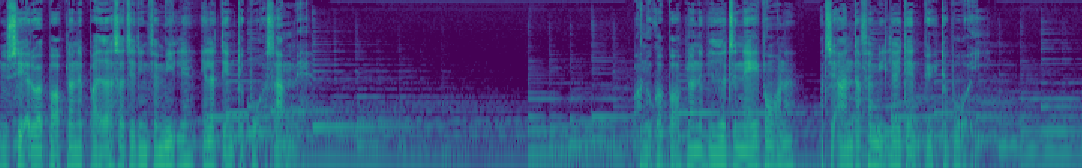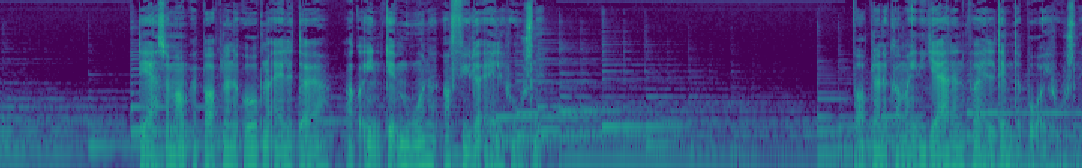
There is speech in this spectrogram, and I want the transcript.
Nu ser du, at boblerne breder sig til din familie eller dem, du bor sammen med. Og nu går boblerne videre til naboerne og til andre familier i den by, du bor i. Det er som om, at boblerne åbner alle døre og går ind gennem murene og fylder alle husene. Boblerne kommer ind i hjerterne på alle dem, der bor i husene.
